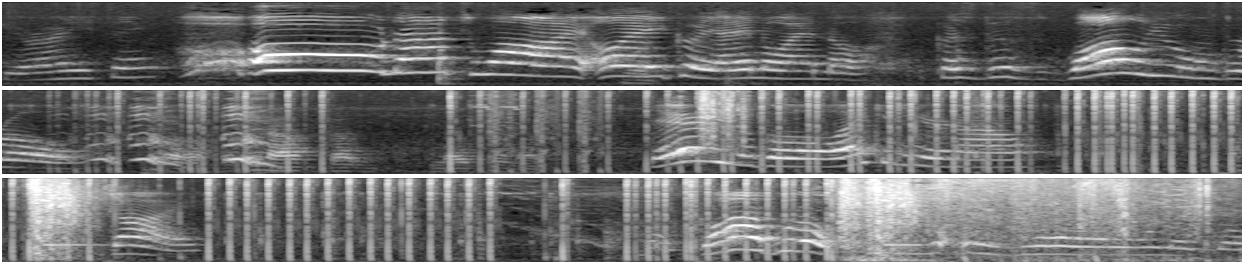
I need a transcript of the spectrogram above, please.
hear anything. Oh, that's why. Oh, I okay, I know, I know. Because this volume, bro. Not, not, no, too much. There you go. I can hear now. Die. Oh my god, bro. What is wrong? Let's go.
